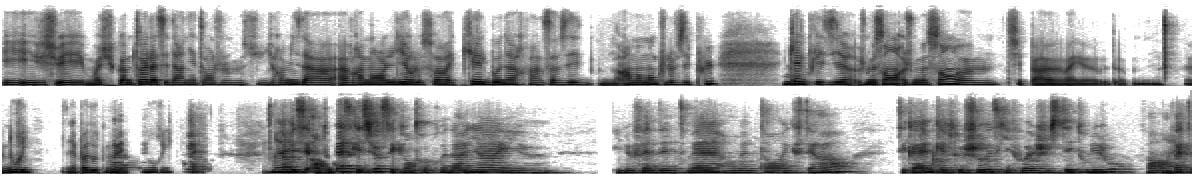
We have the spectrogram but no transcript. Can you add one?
et, moi, je suis comme toi, là, ces derniers temps, je me suis remise à, à vraiment lire le soir et quel bonheur. Enfin, ça faisait un moment que je le faisais plus. Quel plaisir. Je me sens, je me sens, euh, je sais pas, euh, ouais, euh, nourrie. Il n'y a pas d'autre mot. Nourrie. mais c'est, en tout cas, ce qui est sûr, c'est que l'entrepreneuriat et, et, le fait d'être mère en même temps, etc., c'est quand même quelque chose qu'il faut ajuster tous les jours. Enfin, en fait,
